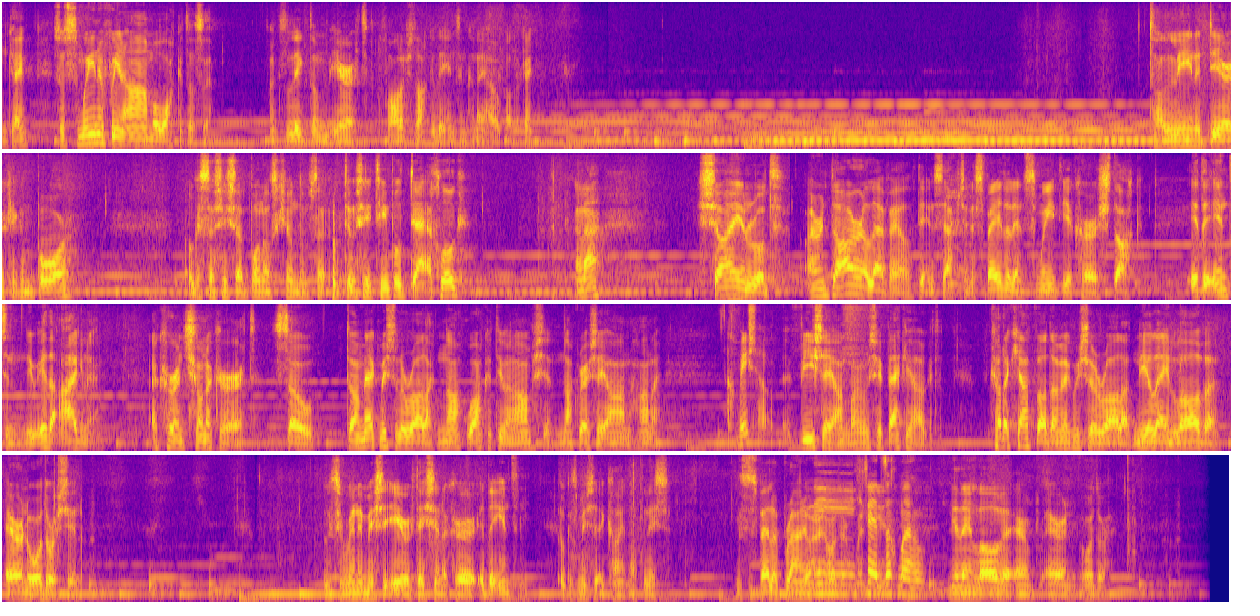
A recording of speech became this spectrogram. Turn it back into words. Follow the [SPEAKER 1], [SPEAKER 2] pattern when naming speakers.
[SPEAKER 1] Okay? So smuoine faoin am a wacatasa. agus lig dom iirt fáisteach de intan chuna hágáil, okay? Tá lína déir ag an bór agus sé sé bunas ciúndum tú sé timppla de achlog anna Se an rud ar an dar a levéil de inception is féidir in smuointí a chur stoach iad intan nu iad agne a chur an sionnachart. So dá meid mis leráach nach wacaú an am sin nach raéis sé an hána.
[SPEAKER 2] Ach bhí seo.
[SPEAKER 1] Bhí sé an mar sé feice agat. Cad a ceapá a meid mis rála níl éon lábh ar an orúir sin. agus rinne mis sé éir éis sinna chur i intan agus mis sé ag caiint is. Gus is fell breú an
[SPEAKER 2] mo.
[SPEAKER 1] Níl éon ar an order.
